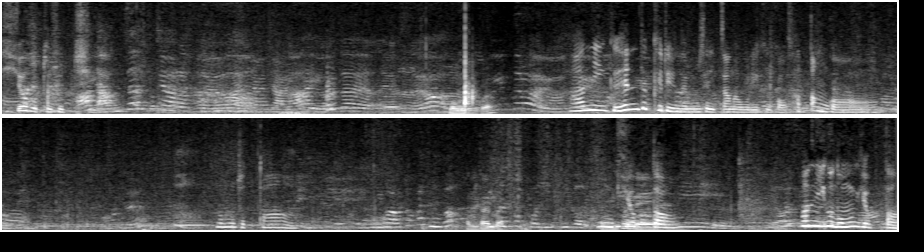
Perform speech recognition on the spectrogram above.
시어부터 좋지. 먹는 거야? 아니 그 핸드크림 냄새 있잖아 우리 그거 샀던 거. 너무 좋다. 안 닮았지? 너무 귀엽다. 아니 이거 너무 귀엽다.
